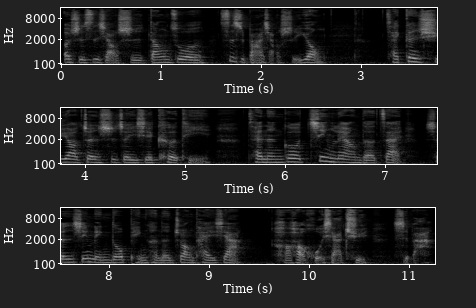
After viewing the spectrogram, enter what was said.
二十四小时当做四十八小时用。才更需要正视这一些课题，才能够尽量的在身心灵都平衡的状态下好好活下去，是吧？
